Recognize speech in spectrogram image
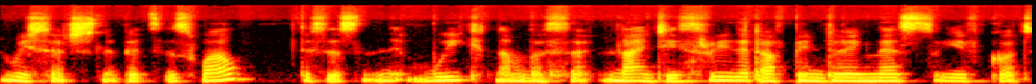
research snippets as well. This is week number 93 that I've been doing this. So you've got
